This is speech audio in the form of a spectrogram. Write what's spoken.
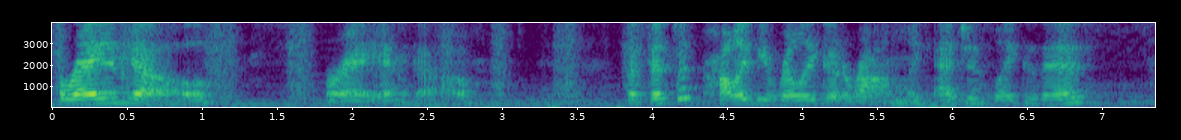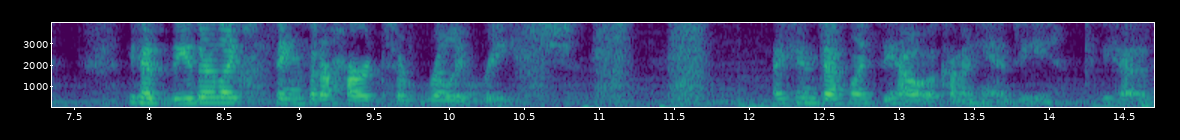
spray and go. Spray and go. But this would probably be really good around like edges like this because these are like things that are hard to really reach. I can definitely see how it would come in handy because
